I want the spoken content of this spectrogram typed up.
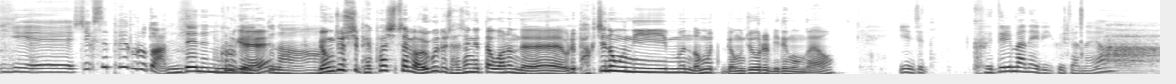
이게 식스팩으로도 안 되는 게 그러게. 있구나. 명조 씨 183에 얼굴도 잘생겼다고 하는데 우리 박진홍 님은 너무 명조를 믿은 건가요? 이게 이제 그들만의 리그잖아요. 아,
